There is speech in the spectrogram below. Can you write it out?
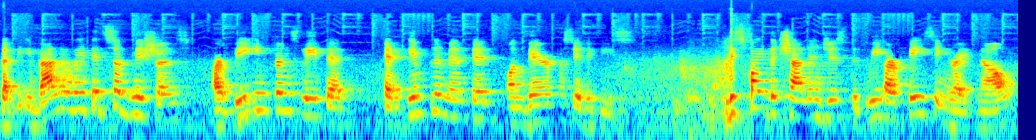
that the evaluated submissions are being translated and implemented on their facilities. Despite the challenges that we are facing right now,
